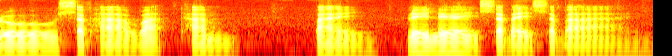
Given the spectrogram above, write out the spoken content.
รู้สภาวะธรรมไป เรื่อยๆ สบายๆ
